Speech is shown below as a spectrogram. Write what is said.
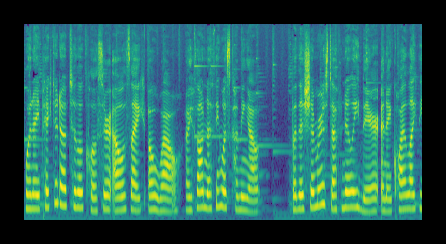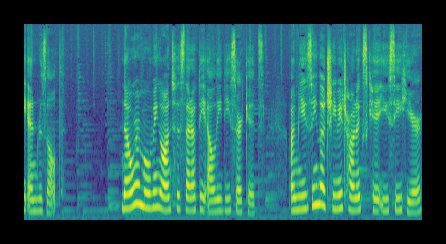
When I picked it up to look closer, I was like, oh wow, I thought nothing was coming out, but the shimmer is definitely there and I quite like the end result. Now we're moving on to set up the LED circuits. I'm using the Chibitronics kit you see here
